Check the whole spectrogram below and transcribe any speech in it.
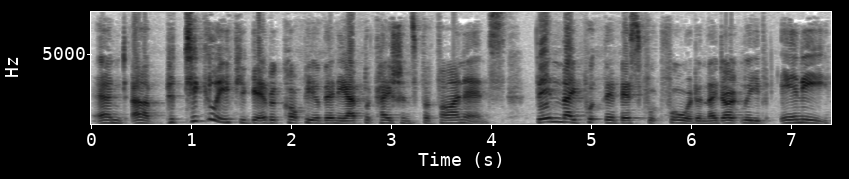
And uh, particularly if you get a copy of any applications for finance, then they put their best foot forward and they don't leave any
